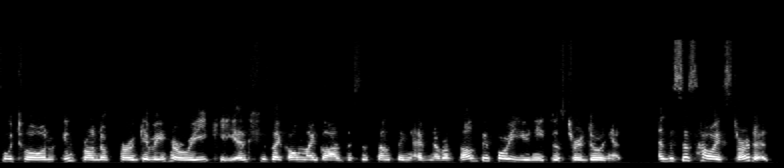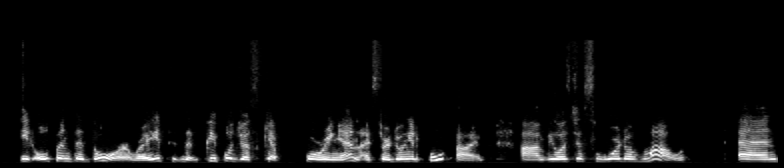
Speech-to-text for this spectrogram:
futon in front of her, giving her Reiki. And she's like, Oh my God, this is something I've never felt before. You need to start doing it. And this is how I started. It opened the door, right? The people just kept pouring in. I started doing it full time. Um, it was just word of mouth. And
